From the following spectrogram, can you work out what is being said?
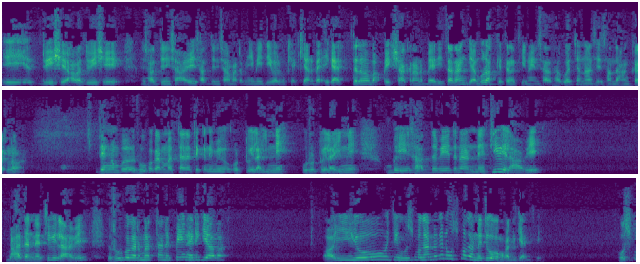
ඒ ද්වේෂය ආව ද්වේෂයේ සද්ද නිසා ඒ සද්ද නිසා මට මේ මේ දේවල් මොකක් කියන්න බෑ. ඒක ඇත්තටම අපේක්ෂා කරන්න බැරි තරම් ගැඹුරක් එතන තියෙන නිසා සරුවචනාංශය සඳහන් කරනවා. දැන් ඔබ රූප කර්මස්ථානත් එක්ක නෙමෙයි ඔට්ටු වෙලා ඉන්නේ. උරුට්ටු වෙලා ඉන්නේ. උඹ මේ සද්ද වේදනා නැති වෙලාවේ බාධා නැති වෙලාවේ රූප කර්මස්ථානේ පේන හැටි කියාවා. අයියෝ ඉතින් හුස්ම ගන්නගෙන හුස්ම ගන්න ඉතින් ඕක මොකද්ද කියන්නේ? හුස්ම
